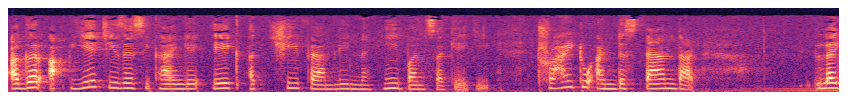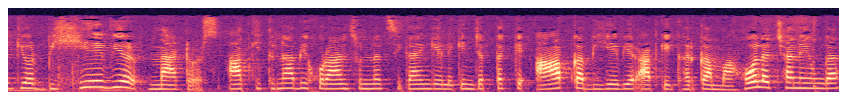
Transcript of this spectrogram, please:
अगर आप ये चीज़ें सिखाएँगे, एक अच्छी फैमिली नहीं बन सकेगी। Try to understand that like your behaviour matters आप कितना भी कुरान सुन्नत सिखाएँगे, लेकिन जब तक कि आपका बिहेवियर आपके घर का माहौल अच्छा नहीं होगा,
